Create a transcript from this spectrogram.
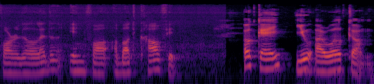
for the little info about COVID. Okay, you are welcome.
